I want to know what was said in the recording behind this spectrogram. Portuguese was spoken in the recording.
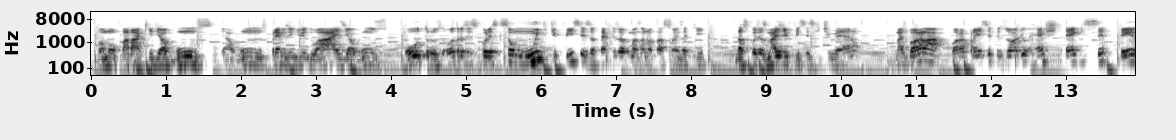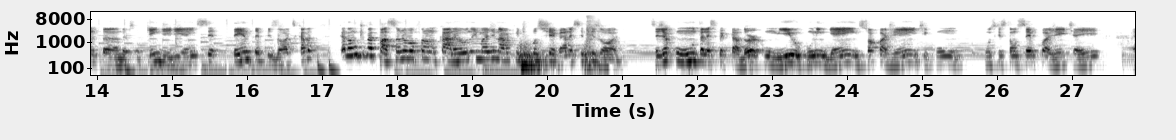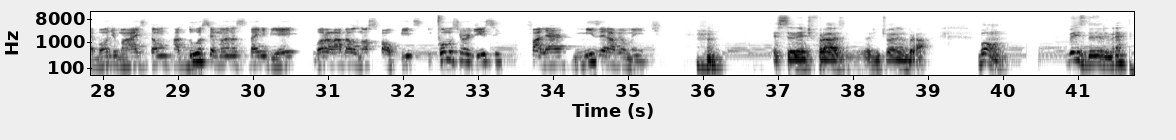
Vamos falar aqui de alguns, alguns prêmios individuais e alguns outros outras escolhas que são muito difíceis. Eu até fiz algumas anotações aqui das coisas mais difíceis que tiveram. Mas bora lá, bora para esse episódio hashtag 70, Anderson. Quem diria, em 70 episódios. Cada, cada um que vai passando, eu vou falando, cara, eu não imaginava que a gente fosse chegar nesse episódio. Seja com um telespectador, com mil, com ninguém, só com a gente, com, com os que estão sempre com a gente aí. É bom demais. Então, há duas semanas da NBA, bora lá dar os nossos palpites e, como o senhor disse, falhar miseravelmente. Excelente frase, a gente vai lembrar. Bom, vez dele, né?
